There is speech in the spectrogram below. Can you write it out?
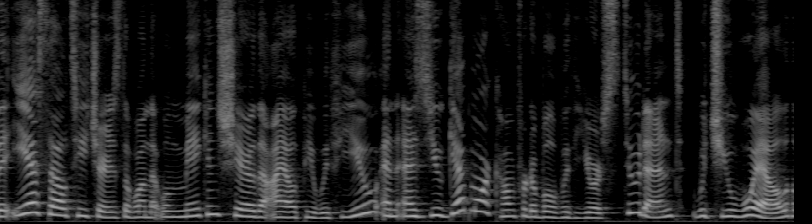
The ESL teacher is the one that will make and share the ILP with you. And as you get more comfortable with your student, which you will,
